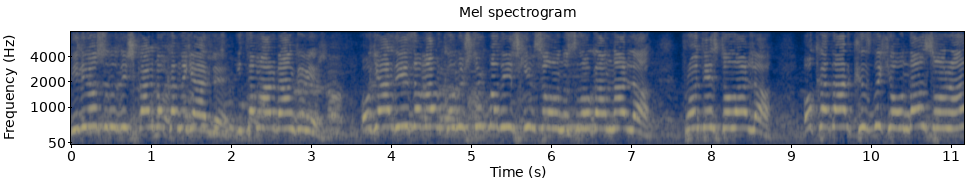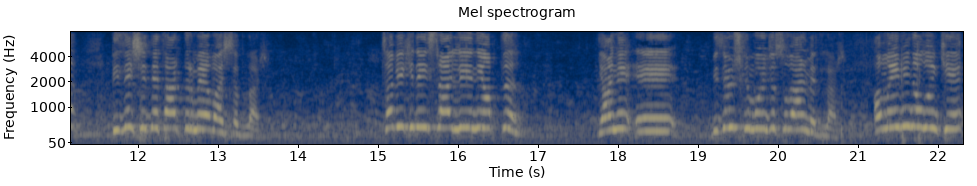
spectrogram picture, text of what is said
biliyorsunuz işgal bakanı geldi. İtamar Ben-Gvir. O geldiği zaman konuşturmadı hiç kimse onu sloganlarla, protestolarla. O kadar kızdı ki ondan sonra bize şiddet arttırmaya başladılar. Tabii ki de İsrailliliğini yaptı. Yani e, bize üç gün boyunca su vermediler. Ama emin olun ki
